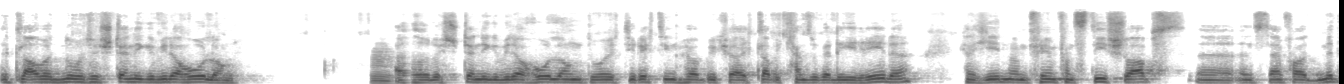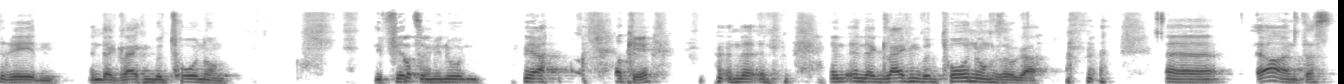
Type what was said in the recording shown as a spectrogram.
Ich glaube nur durch ständige Wiederholung. Hm. Also durch ständige Wiederholung, durch die richtigen Hörbücher. Ich glaube, ich kann sogar die Rede, kann ich jedem empfehlen, von Steve Jobs äh, in Stanford mitreden, in der gleichen Betonung. Die 14 okay. Minuten. Ja. Okay. In der, in, in der gleichen Betonung sogar. äh, ja, und das,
